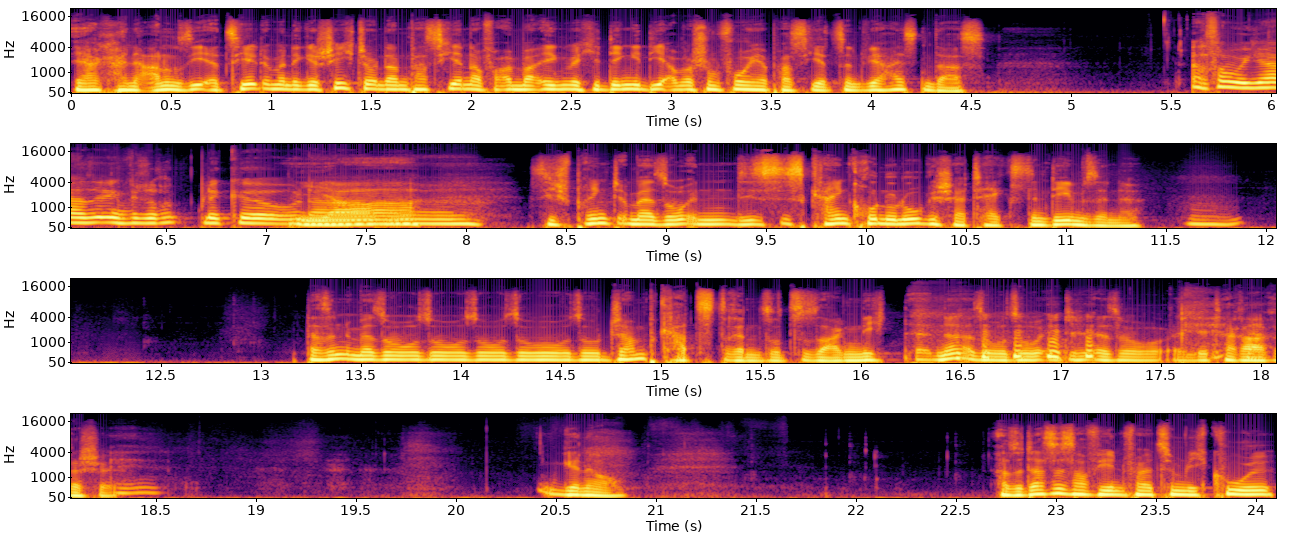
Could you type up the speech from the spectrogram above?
Ja, keine Ahnung, sie erzählt immer eine Geschichte und dann passieren auf einmal irgendwelche Dinge, die aber schon vorher passiert sind. Wie heißt denn das? Ach so, ja, also irgendwie so Rückblicke oder. Ja, äh, sie springt immer so in, es ist kein chronologischer Text in dem Sinne. Mhm. Da sind immer so, so, so, so, so Jump Cuts drin, sozusagen, nicht, äh, ne? Also so, so literarische. Genau. Also das ist auf jeden Fall ziemlich cool.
